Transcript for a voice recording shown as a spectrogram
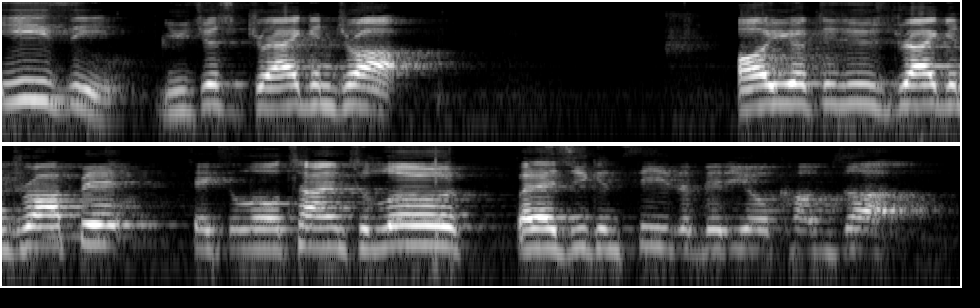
Easy. You just drag and drop. All you have to do is drag and drop it. Takes a little time to load, but as you can see, the video comes up.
